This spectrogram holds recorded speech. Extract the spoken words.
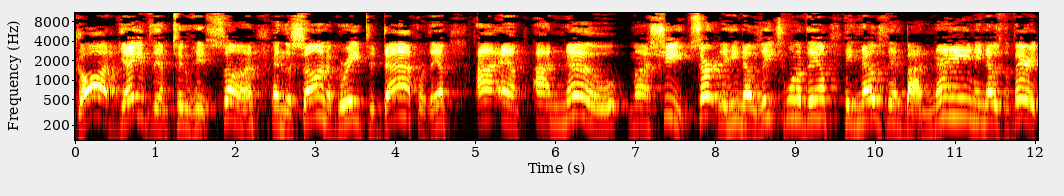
God gave them to His Son and the Son agreed to die for them. I am, I know my sheep. Certainly He knows each one of them. He knows them by name. He knows the very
